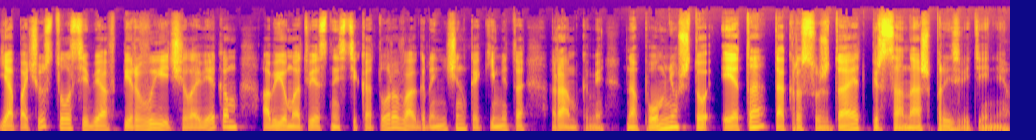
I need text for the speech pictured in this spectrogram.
Я почувствовал себя впервые человеком, объем ответственности которого ограничен какими-то рамками. Напомним, что это так рассуждает персонаж произведения.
